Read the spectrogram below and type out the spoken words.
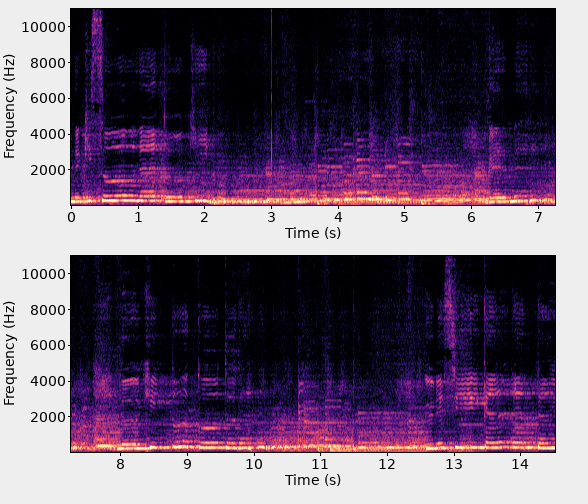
泣きそうな時も。頑張れの一言が嬉しかったよ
